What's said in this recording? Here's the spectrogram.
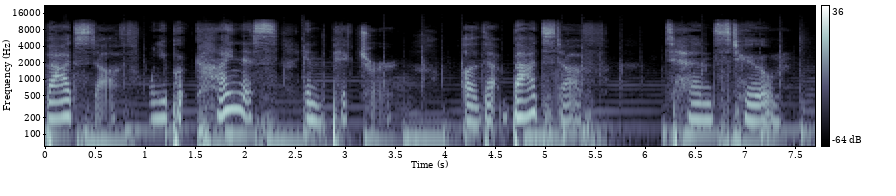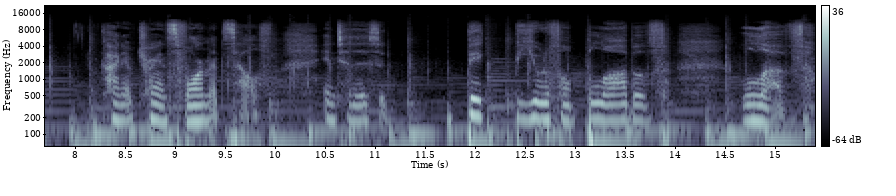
bad stuff. When you put kindness in the picture, uh, that bad stuff tends to kind of transform itself into this big, beautiful blob of love.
